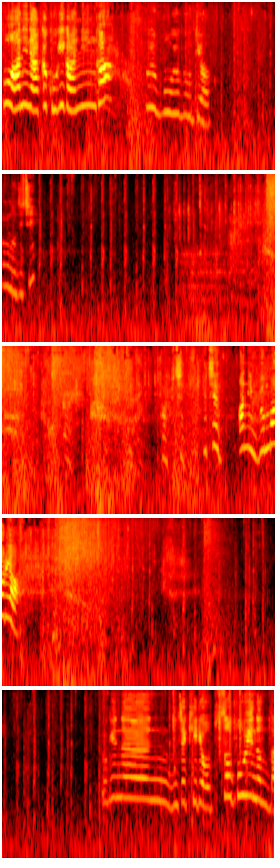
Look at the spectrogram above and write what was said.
어 아니네 아까 거기가 아닌가? 여기 뭐 여기 어디야? 여긴 어디지? 아 미친 아니 몇 마리야? 여기는 이제 길이 없어 보이는데.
